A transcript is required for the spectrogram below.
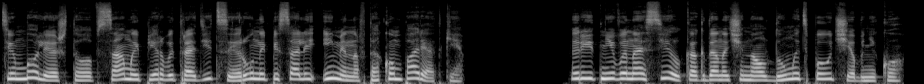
Тем более, что в самой первой традиции руны писали именно в таком порядке. Рид не выносил, когда начинал думать по учебнику.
